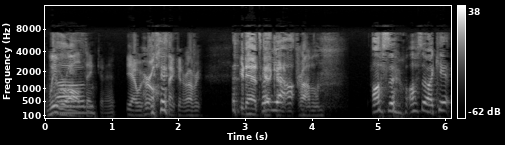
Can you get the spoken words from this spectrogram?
We were all um, thinking it. yeah, we were all thinking, Robert. Your dad's got yeah, kind of a problem. Also, also, I can't.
